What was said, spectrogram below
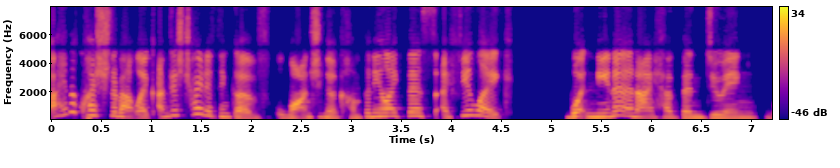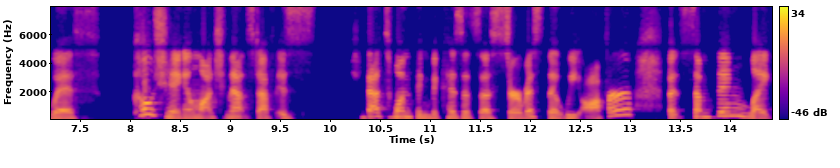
I have a question about like I'm just trying to think of launching a company like this. I feel like what Nina and I have been doing with coaching and launching that stuff is that's one thing because it's a service that we offer. But something like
